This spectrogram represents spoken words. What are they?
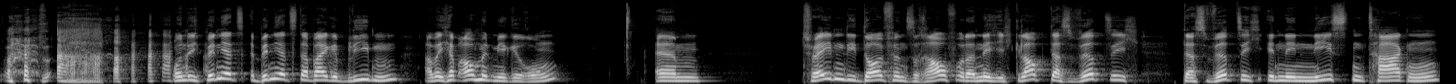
Und ich bin jetzt, bin jetzt dabei geblieben, aber ich habe auch mit mir gerungen. Ähm, traden die Dolphins rauf oder nicht? Ich glaube, das wird sich, das wird sich in den nächsten Tagen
